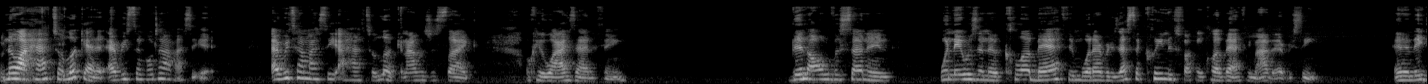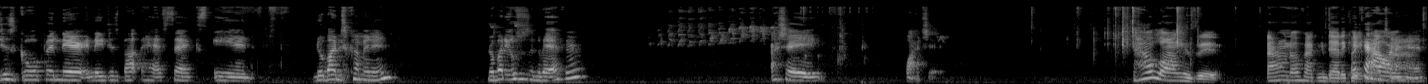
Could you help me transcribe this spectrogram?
Like No, I have to look at it every single time I see it. Every time I see it, I have to look. And I was just like, okay, why is that a thing? Then all of a sudden, when they was in a club bathroom, whatever it is, that's the cleanest fucking club bathroom I've ever seen. And then they just go up in there and they just about to have sex and nobody's coming in. Nobody else was in the bathroom. I say, watch it. How long is it? I don't know if I can dedicate Like an hour and a half.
